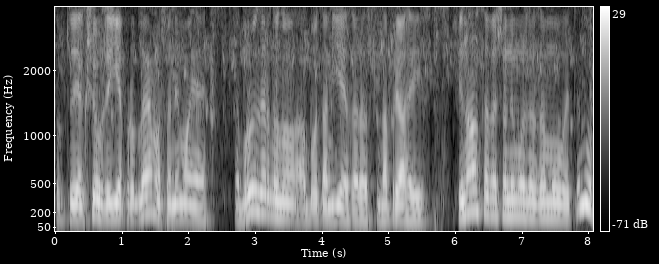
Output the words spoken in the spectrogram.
Тобто, якщо вже є проблема, що немає бройлерного, або там є зараз напряги із фінансове, що не можна замовити, ну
